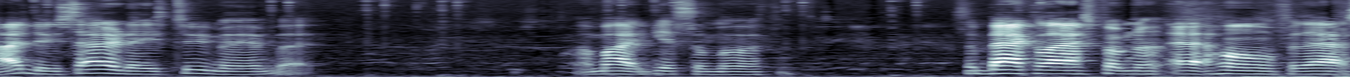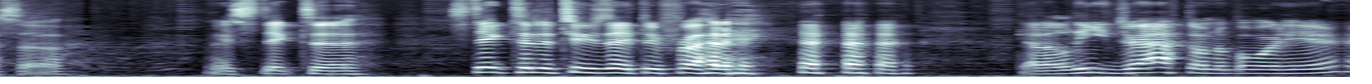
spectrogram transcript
I do Saturdays too, man, but I might get some uh, some backlash from the, at home for that. So we stick to stick to the Tuesday through Friday. Got elite draft on the board here.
